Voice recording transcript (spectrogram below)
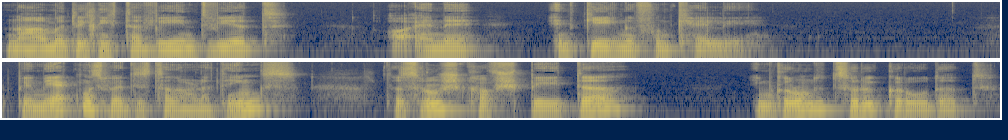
namentlich nicht erwähnt wird, eine Entgegnung von Kelly. Bemerkenswert ist dann allerdings, dass Ruschkow später im Grunde zurückrudert.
